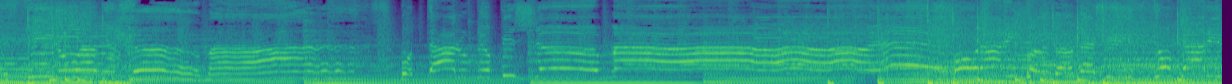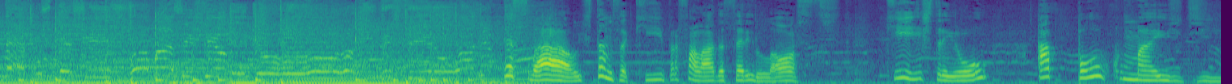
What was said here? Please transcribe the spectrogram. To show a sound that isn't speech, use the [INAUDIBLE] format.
Respiro a minha cama, botar o meu pijama. É. Orar em Bangladesh, trocar peixes, romance e filme de horror. Respiro a minha Pessoal, estamos aqui para falar da série Lost, que estreou há pouco mais de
